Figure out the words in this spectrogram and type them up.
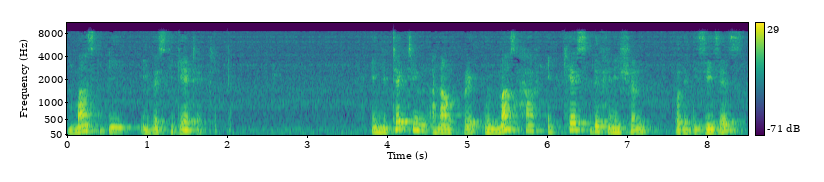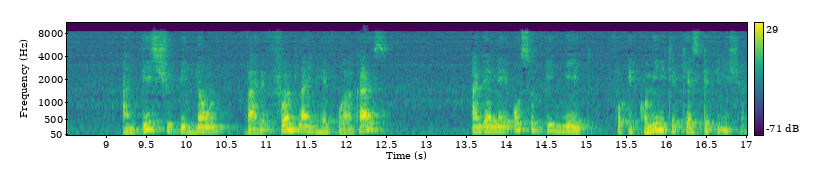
must be investigated. In detecting an outbreak, we must have a case definition for the diseases, and this should be known by the frontline health workers, and there may also be need for a community case definition.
